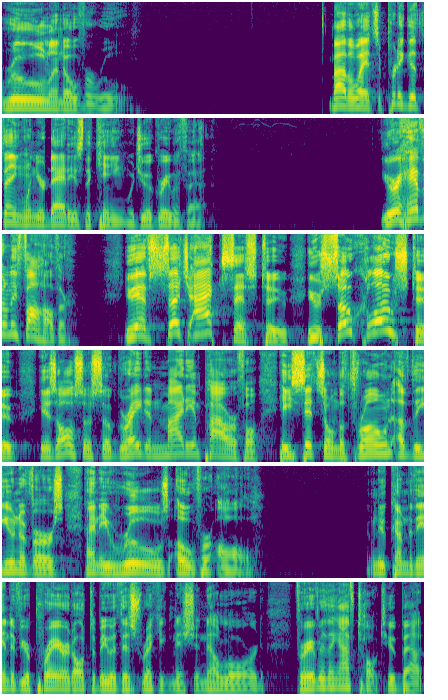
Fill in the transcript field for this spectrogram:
Rule and overrule. By the way, it's a pretty good thing when your daddy's the king. Would you agree with that? Your heavenly father you have such access to, you're so close to, He is also so great and mighty and powerful. He sits on the throne of the universe and He rules over all. When you come to the end of your prayer, it ought to be with this recognition Now, Lord, for everything I've talked to you about,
